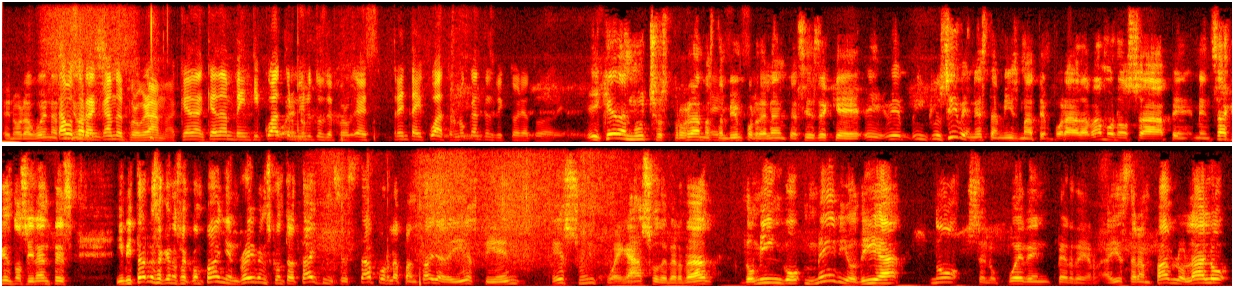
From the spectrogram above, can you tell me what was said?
Enhorabuena. Estamos arrancando el programa. Quedan, quedan 24 minutos de programa. Es 34, no cantes victoria todavía. Y quedan muchos programas también por delante. Así es de que, eh, eh, inclusive en esta misma temporada, vámonos a mensajes, no sin antes invitarles a que nos acompañen. Ravens contra Titans está por la pantalla de ESPN. Es un juegazo de verdad. Domingo, mediodía. No se lo pueden perder. Ahí estarán Pablo Lalo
